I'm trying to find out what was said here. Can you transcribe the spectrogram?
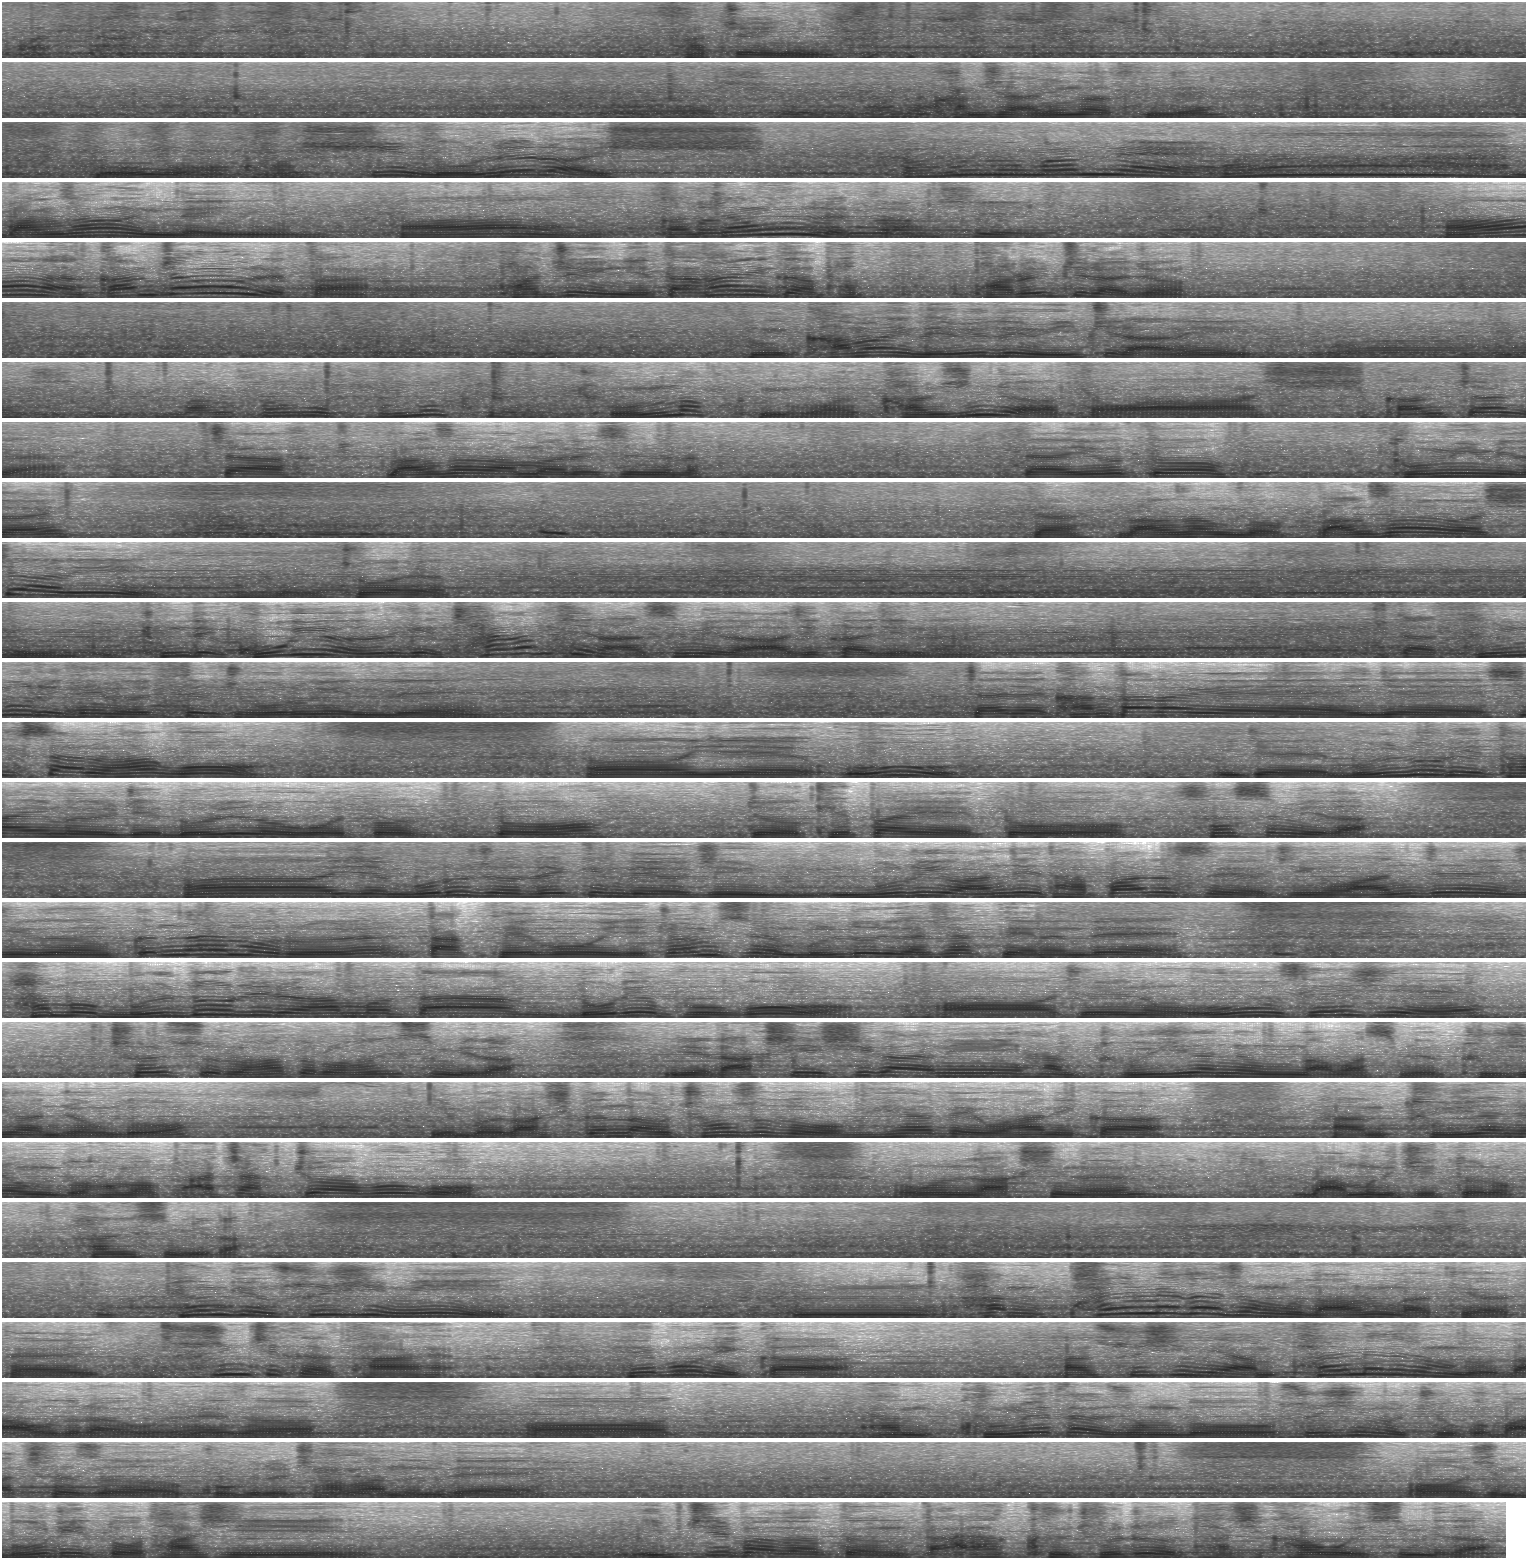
왔다. 봤죠, 형님? 와, 시원하다. 감시 아닌 것 같은데? 뭐고? 아, 씨, 놀래라, 씨. 강성도 맞네. 아, 망상입니다, 이제. 아, 나 깜짝 놀랐다. 아, 나 깜짝 놀랐다. 봤죠, 이제? 딱 하니까 바, 바로 입질하죠. 근데 가만히 내비두면 입질 안 해. 와, 씨, 망상고 존나 크네. 존나 큰 거. 와, 감신 줄 알았다. 와, 씨, 깜짝이야. 자, 망상 한 마리 했습니다. 자, 이것도 돔입니다. 자, 망상도. 망상어가 씨알이 좋아요. 근데 고기가 그렇게 차갑진 않습니다. 아직까지는. 일단 들물이 되면 어떨지 모르겠는데. 자, 이제 간단하게 이제 식사를 하고, 어, 이제 오후, 이제 물놀이 타임을 이제 놀려고 또, 또, 저 갯바에 또 섰습니다. 아, 이제 물을 줘도 될텐데요. 지금 물이 완전히 다 빠졌어요. 지금 완전히 지금 끝날 물을 딱 대고 이제 좀 있으면 물놀이가 시작되는데, 한번 물돌이를 한번 딱 노려보고 어, 저희는 오후 3시에 철수를 하도록 하겠습니다. 이제 낚시 시간이 한 2시간 정도 남았습니다. 2시간 정도. 뭐 낚시 끝나고 청소도 해야 되고 하니까 한 2시간 정도 한번 바짝 쪼아보고 오늘 낚시는 마무리 짓도록 하겠습니다. 평균 수심이 음, 한 8m 정도 나오는 것 같아요. 수심 체크를 다 해보니까 한 수심이 한 8m 정도 나오더라고요. 그래서 어, 한 9m 정도 수심을 주고 맞춰서 고기를 잡았는데 어, 지금 물이 또 다시 입질 받았던 딱 그 조류로 다시 가고 있습니다.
